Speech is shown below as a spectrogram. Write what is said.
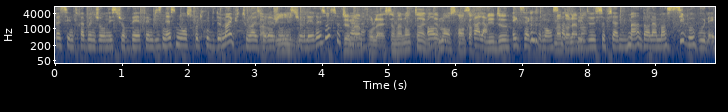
Passez une très bonne journée sur BFM Business. Nous, on se retrouve demain et puis tout le reste de la ah journée sur les réseaux, Sofiane. Demain pour la Saint-Valentin, évidemment, oh on sera encore tous les deux. Exactement, on sera tous les deux, Sofiane, main dans la main si vous voulez.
